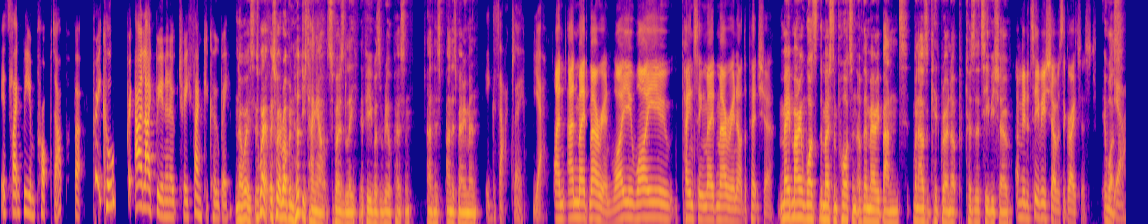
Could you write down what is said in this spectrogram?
It's like being propped up, but pretty cool. I like being an oak tree. Thank you, Kobe. No worries. It's where, it's where Robin Hood used to hang out, supposedly, if he was a real person and his and his merry men. Exactly. Yeah. And and Maid Marian. Why are you why are you painting Maid Marian out the picture? Maid Marian was the most important of the merry band when I was a kid growing up because of the TV show. I mean, the TV show was the greatest. It was. Yeah.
